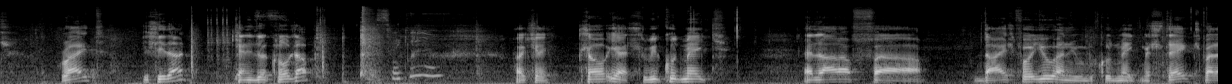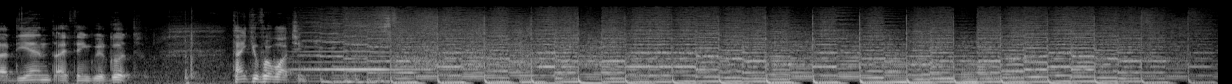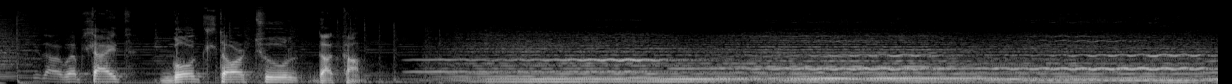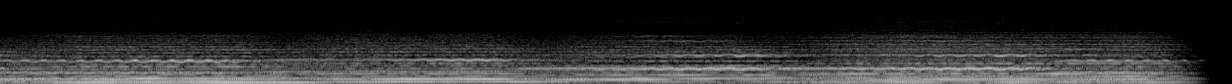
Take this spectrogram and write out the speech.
Right? You see that? Can you do a close up? Yes, I can. Okay. So yes, we could make a lot of uh, dice for you and we could make mistakes, but at the end I think we're good. Thank you for watching. Visit our website goldstartool.com.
